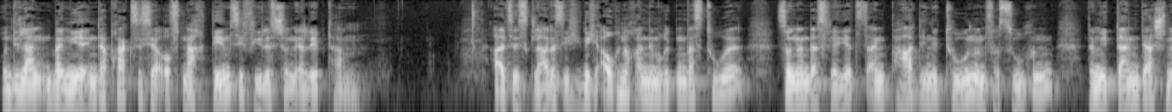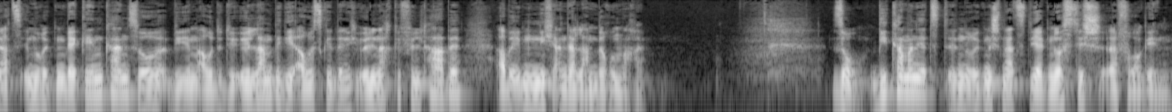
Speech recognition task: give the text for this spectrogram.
Und die landen bei mir in der Praxis ja oft, nachdem sie vieles schon erlebt haben. Also ist klar, dass ich nicht auch noch an dem Rücken was tue, sondern dass wir jetzt ein paar Dinge tun und versuchen, damit dann der Schmerz im Rücken weggehen kann, so wie im Auto die Öllampe, die ausgeht, wenn ich Öl nachgefüllt habe, aber eben nicht an der Lampe rummache. So, wie kann man jetzt den Rückenschmerz diagnostisch äh, vorgehen?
